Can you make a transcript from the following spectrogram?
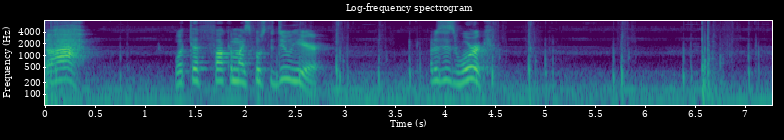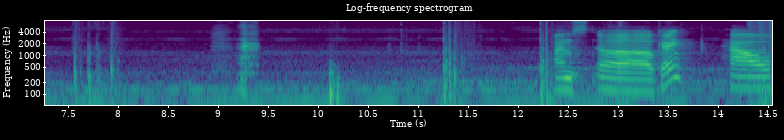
ah! What the fuck am I supposed to do here? How does this work? I'm, uh, okay. How,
